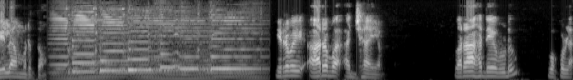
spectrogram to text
లీలామృతం. ఇరవై ఆరవ అధ్యాయం. వరాహదేవుడు ఒకళ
